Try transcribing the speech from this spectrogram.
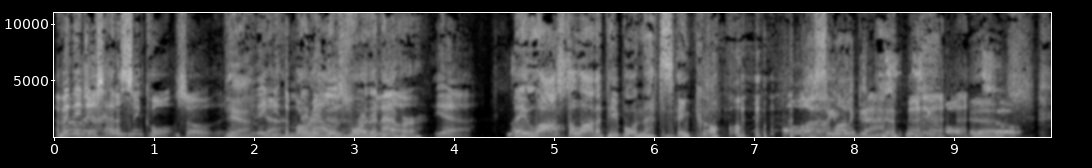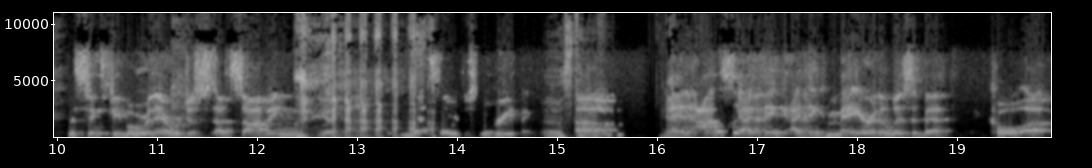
I mean, No, they just I had a sinkhole, so Yeah. they Yeah. need the They morale need this is more very than low. ever. Yeah, They lost a lot of people in that sinkhole. a lot Lost of a lot people of good passed the sinkhole. And So the six people who were there were just uh, sobbing. You know, yes, they were just grieving. Um, Yeah. And honestly, I think I think Mayor and Elizabeth Cole. Uh,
